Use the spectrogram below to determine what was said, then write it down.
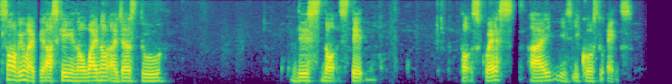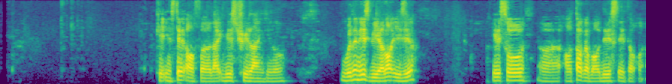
some of you might be asking, you know, why not I just do this dot state dot squares i is equals to x. Okay, instead of uh, like these three lines, you know, wouldn't this be a lot easier? Okay, so uh, I'll talk about this later on.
